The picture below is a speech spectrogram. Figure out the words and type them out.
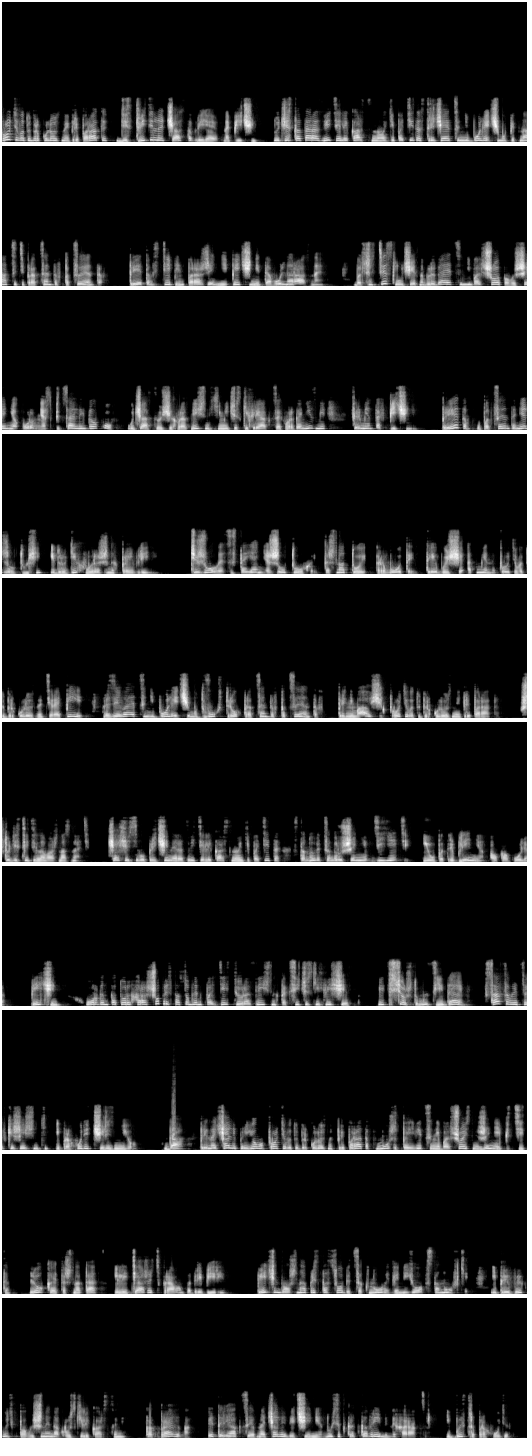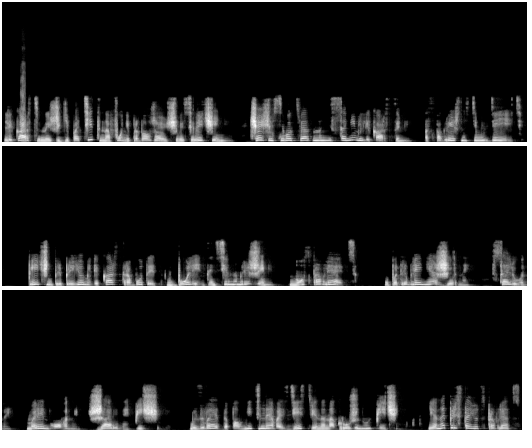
Противотуберкулезные препараты действительно часто влияют на печень. Но частота развития лекарственного гепатита встречается не более чем у 15% пациентов. При этом степень поражения печени довольно разная. В большинстве случаев наблюдается небольшое повышение уровня специальных белков, участвующих в различных химических реакциях в организме ферментов печени. При этом у пациента нет желтухи и других выраженных проявлений. Тяжелое состояние с желтухой, тошнотой, рвотой, требующее отмены противотуберкулезной терапии, развивается не более чем у 2-3% пациентов, принимающих противотуберкулезные препараты. Что действительно важно знать. Чаще всего причиной развития лекарственного гепатита становится нарушение в диете и употребление алкоголя. Печень – орган, который хорошо приспособлен к воздействию различных токсических веществ. Ведь все, что мы съедаем, всасывается в кишечнике и проходит через нее. Да, при начале приема противотуберкулезных препаратов может появиться небольшое снижение аппетита, легкая тошнота или тяжесть в правом подреберье. Печень должна приспособиться к новой для нее обстановке и привыкнуть к повышенной нагрузке лекарствами. Как правило, эта реакция в начале лечения носит кратковременный характер и быстро проходит. Лекарственные же гепатиты на фоне продолжающегося лечения чаще всего связано не с самими лекарствами, а с погрешностями в диете. Печень при приеме лекарств работает в более интенсивном режиме, но справляется. Употребление жирной, соленой, маринованной, жареной пищи вызывает дополнительное воздействие на нагруженную печень, и она перестает справляться.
